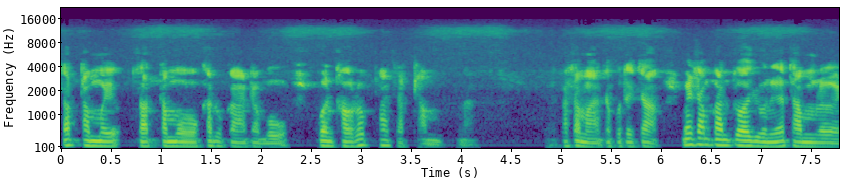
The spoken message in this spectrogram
สัตธรรมสัตธรรมโมคารุกาตโมควรเคารพพระจัตธรรมนะ พระสมานพระพุทธเจ้า ไม่สำคัญตัวอยู่เหนือธรรมเลย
